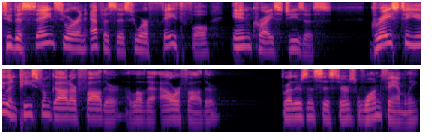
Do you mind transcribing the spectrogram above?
to the saints who are in Ephesus, who are faithful in Christ Jesus. Grace to you and peace from God our Father. I love that, our Father. Brothers and sisters, one family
